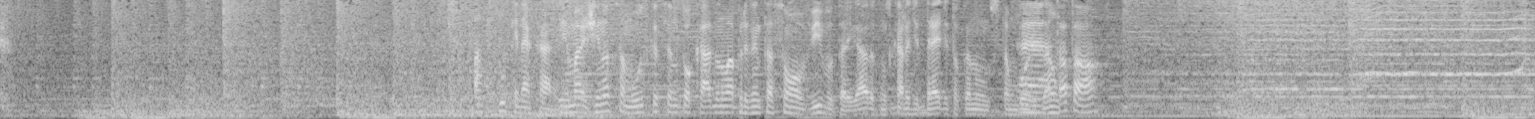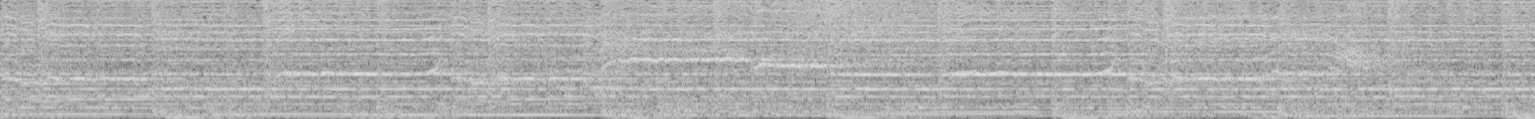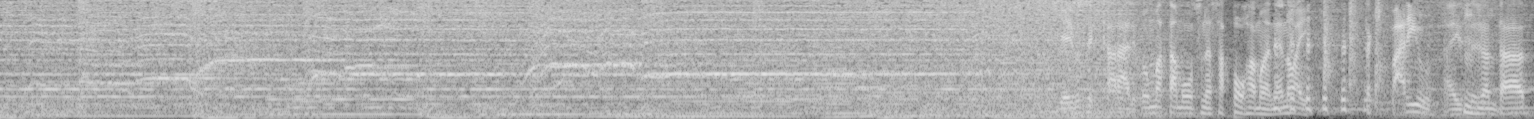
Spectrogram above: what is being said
Batuque, né, cara? Imagina essa música sendo tocada numa apresentação ao vivo, tá ligado? Com os caras de dread tocando uns tambores, É, não? total. E aí você, caralho, vamos matar monstro nessa porra, mano, é nóis. tá que pariu. Aí você já tá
